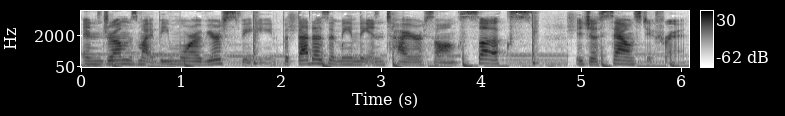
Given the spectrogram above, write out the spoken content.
and drums might be more of your speed, but that doesn't mean the entire song sucks. It just sounds different.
